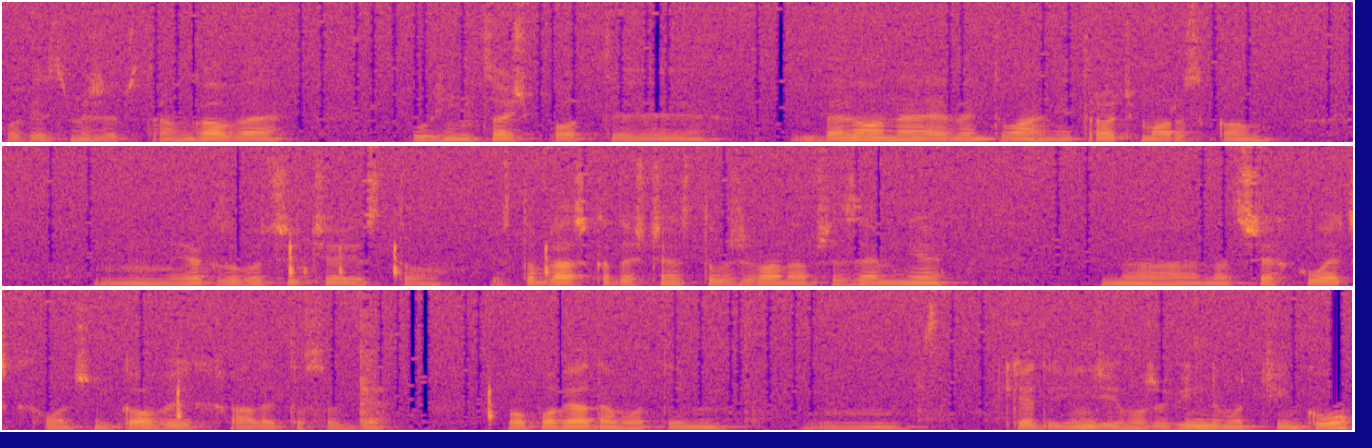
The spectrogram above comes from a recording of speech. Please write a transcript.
powiedzmy, że pstrągowe. Później coś pod y, belonę, ewentualnie troć morską. Mm, Jak zobaczycie, jest to, jest to blaszka dość często używana przeze mnie na, na trzech kółeczkach łącznikowych, ale to sobie opowiadam o tym mm, kiedy indziej, może w innym odcinku.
